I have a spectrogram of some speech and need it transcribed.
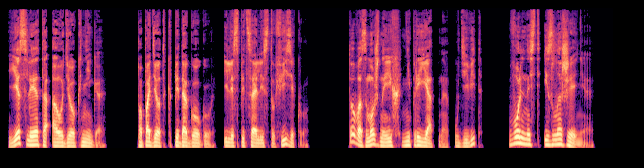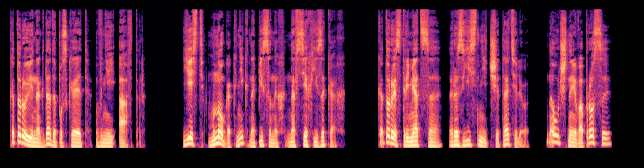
Если эта аудиокнига попадет к педагогу или специалисту-физику, то, возможно, их неприятно удивит вольность изложения, которую иногда допускает в ней автор. Есть много книг, написанных на всех языках, которые стремятся разъяснить читателю научные вопросы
